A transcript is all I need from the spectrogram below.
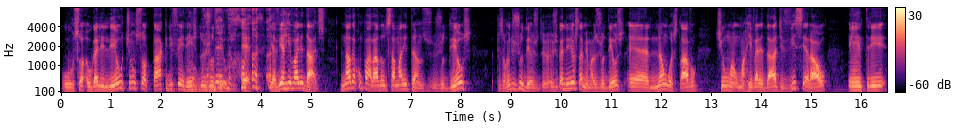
O, o, Galileu tinha um sotaque diferente dos judeus. É, e havia rivalidades. Nada comparado aos samaritanos. Os judeus, principalmente os judeus, os galileus também, mas os judeus é, não gostavam tinha uma, uma rivalidade visceral entre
